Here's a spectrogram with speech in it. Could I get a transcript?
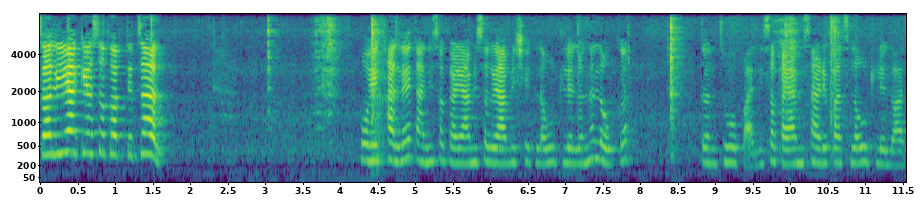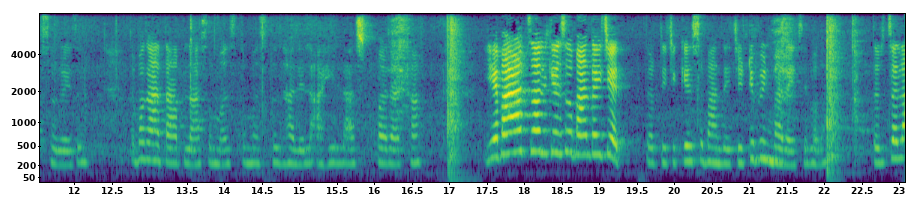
चल या की असं करते. चल. पोहे खाल्लेत आणि सकाळी आम्ही सगळे अभिषेकला उठलेलो ना लवकर. तर झोप आली. सकाळी आम्ही साडेपाचला उठलेलो आज सगळेजण. तर बघा आता आपलं असं मस्त मस्त झालेलं आहे लास्ट पराठा. ये बाळा चल केस बांधायचे तर तिचे केस बांधायचे टिफिन भरायचे बघा. तर चला.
